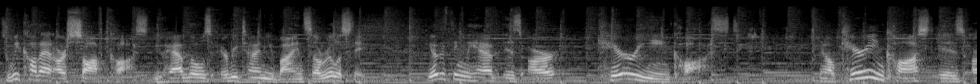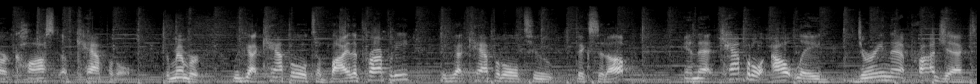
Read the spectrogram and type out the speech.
So we call that our soft cost. You have those every time you buy and sell real estate. The other thing we have is our carrying cost. Now, carrying cost is our cost of capital. Remember, we've got capital to buy the property, we've got capital to fix it up, and that capital outlay during that project,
